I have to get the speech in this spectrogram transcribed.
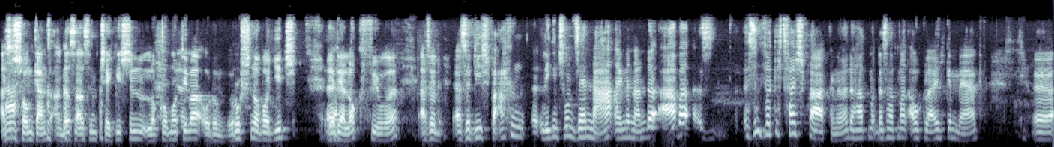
also Ah, schon ganz anders als im Tschechischen Lokomotiva oder Rušnovodič, äh, ja. der Lokführer. Also, also die Sprachen liegen schon sehr nah aneinander, aber es, es sind wirklich zwei Sprachen. Ne? Da hat man, das hat man auch gleich gemerkt. Äh,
